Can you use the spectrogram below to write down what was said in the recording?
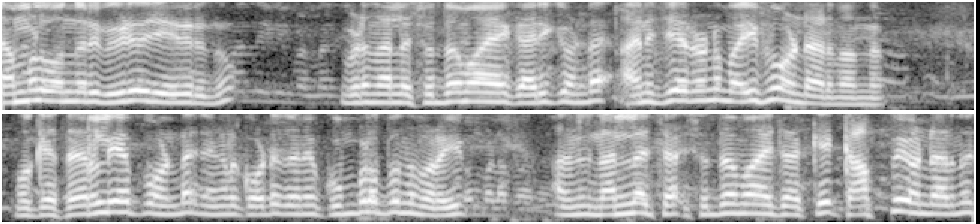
നമ്മൾ വന്നൊരു വീഡിയോ ചെയ്തിരുന്നു. ഇവിടെ നല്ല ശുദ്ധമായ കരിക്കുണ്ട്. അനുചേട്ടുണ്ട് വൈഫും ഉണ്ടായിരുന്നു അന്ന്. ഓക്കെ തെരളിയപ്പം ഉണ്ട് ഞങ്ങൾ കോട്ടയത്ത് തന്നെ കുമ്പളപ്പം എന്ന് പറയും. അതിൽ നല്ല ശുദ്ധമായ ചക്ക കപ്പയുണ്ടായിരുന്നു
